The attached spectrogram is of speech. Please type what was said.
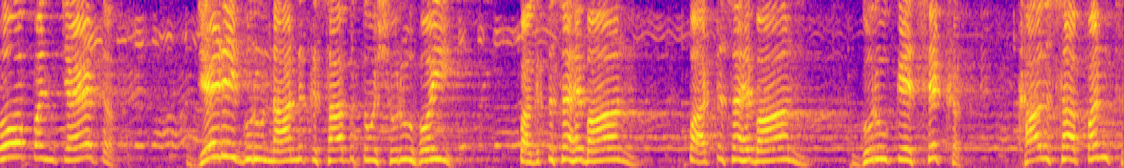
ਉਹ ਪੰਚਾਇਤ ਜਿਹੜੀ ਗੁਰੂ ਨਾਨਕ ਸਾਹਿਬ ਤੋਂ ਸ਼ੁਰੂ ਹੋਈ। ਭਗਤ ਸਹਿਬਾਨ, ਭੱਟ ਸਹਿਬਾਨ, ਗੁਰੂ ਕੇ ਸਿੱਖ, ਖਾਲਸਾ ਪੰਥ,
